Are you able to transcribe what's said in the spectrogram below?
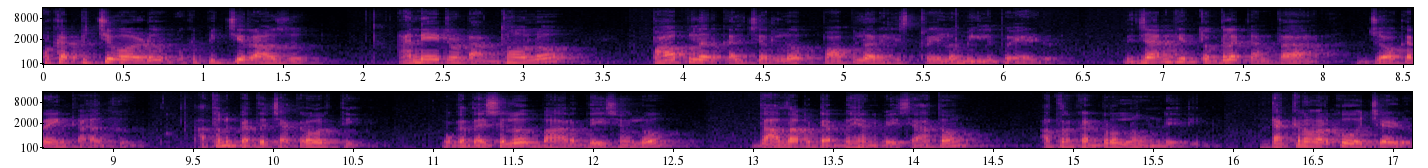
ఒక పిచ్చివాడు ఒక పిచ్చి రాజు అనేటువంటి అర్థంలో పాపులర్ కల్చర్లో పాపులర్ హిస్టరీలో మిగిలిపోయాడు. నిజానికి తొగ్లక్ అంత జోకరేం కాదు. అతను పెద్ద చక్రవర్తి. ఒక దశలో భారతదేశంలో దాదాపు డెబ్బై ఎనభై శాతం అతని కంట్రోల్లో ఉండేది. దక్కన వరకు వచ్చాడు.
